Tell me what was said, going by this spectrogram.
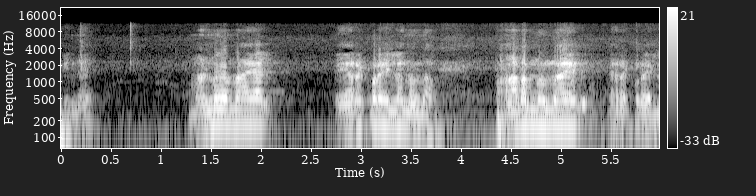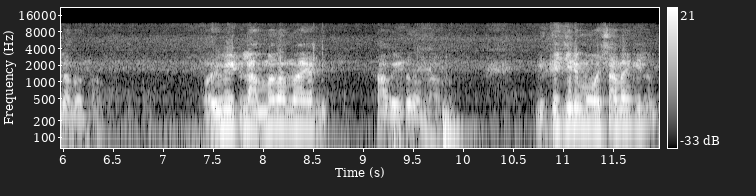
പിന്നെ മണ്ണ് നന്നായാൽ ഏറെക്കുറെ എല്ലാം നന്നാവും. പാടം നന്നായാൽ ഏറെക്കുറെ എല്ലാം നന്നാവും. ഒരു വീട്ടിൽ അമ്മ നന്നായാൽ ആ വീട് നന്നാവും. ഇത്തിച്ചിരി മോശമാണെങ്കിലും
